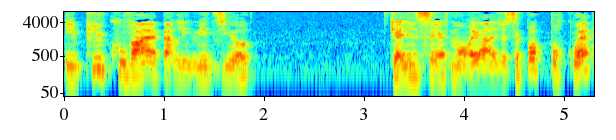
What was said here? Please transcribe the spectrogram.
est plus couverte par les médias que l'ILCF Montréal. Je sais pas pourquoi. Tu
